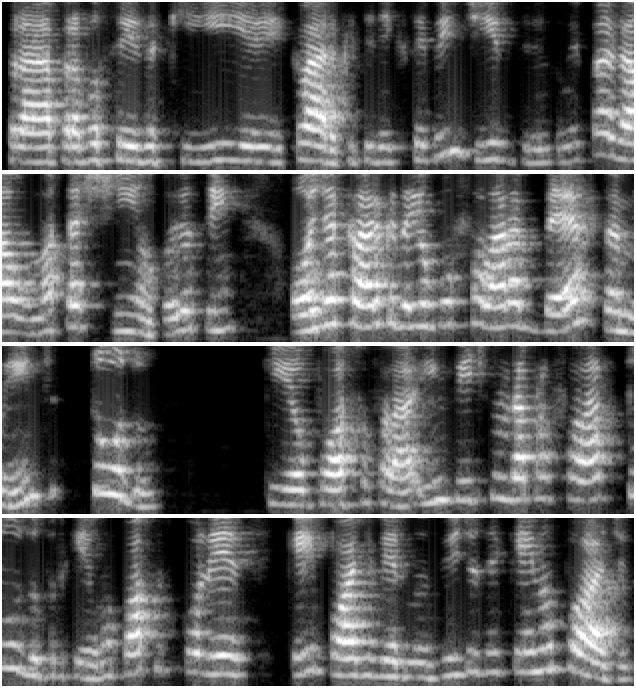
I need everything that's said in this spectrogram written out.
para vocês aqui. E, claro que teria que ser vendido, teria que me pagar uma taxinha, uma coisa assim. Onde é claro que daí eu vou falar abertamente tudo que eu posso falar. Em vídeo não dá para falar tudo, porque eu não posso escolher quem pode ver meus vídeos e quem não pode.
